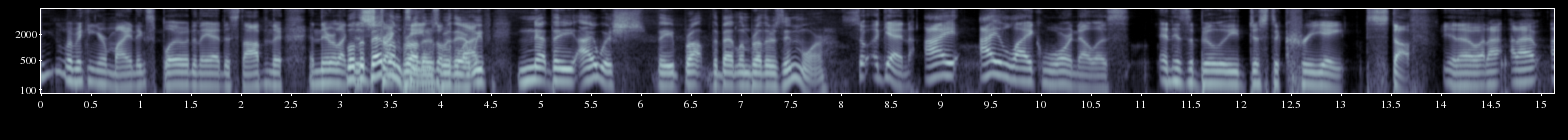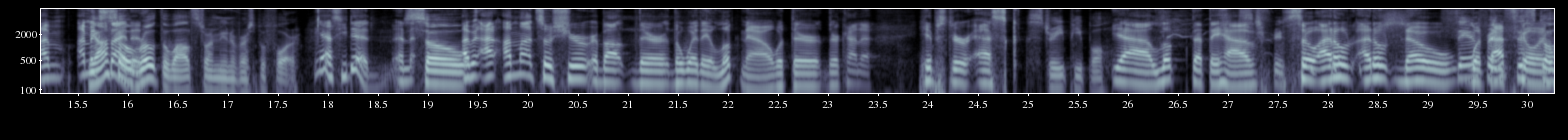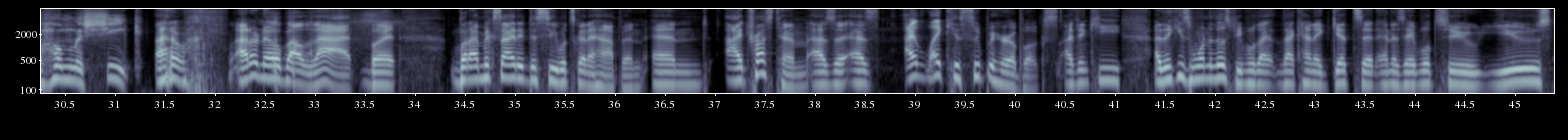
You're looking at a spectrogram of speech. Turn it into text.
by making your mind explode, and they had to stop, and they and they were like, well, the strike Bedlam brothers on were the there. black- We've ne- they. I wish they brought the Bedlam brothers in more. So again, I I like Warren Ellis and his ability just to create stuff, you know, and I and I I'm I'm he excited. also wrote the Wildstorm universe before, yes, he did, and so I mean I, I'm not so sure about their the way they look now with their their kind of hipster esque street people. yeah look that they have. so I don't I don't know San what that's Francisco going. homeless chic. I don't I don't know about that, but but I'm excited to see what's going to happen and I trust him as a as I like his superhero books. I think he I think he's one of those people that that kind of gets it and is able to use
